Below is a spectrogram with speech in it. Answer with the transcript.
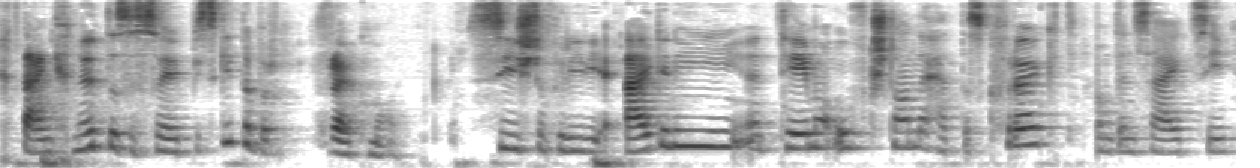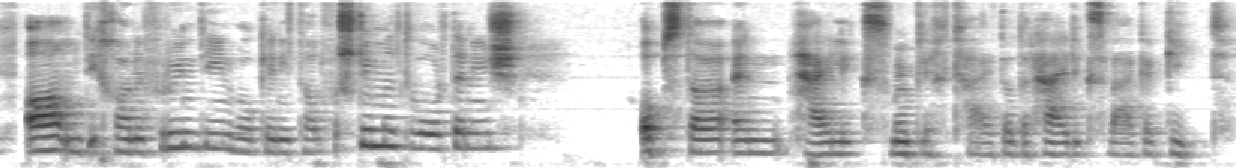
Ich denke nicht, dass es so etwas gibt, aber frag mal. Sie ist dann für ihre eigene äh, Thema aufgestanden, hat das gefragt und dann sagt sie, ah, und ich habe eine Freundin, die genital verstümmelt worden ist, ob es da eine Heilungsmöglichkeit oder Heilungswege gibt.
